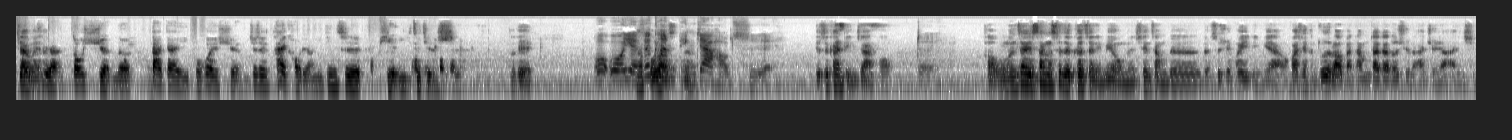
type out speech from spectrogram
价位既然都选了，大概不会选，就是太考量一定是便宜这件事。OK，我我也是看评价好吃哎，也是看评价哦。对。好，我们在上次的课程里面，我们现场的的视讯会议里面啊，我发现很多的老板他们大家都选了安全要安心，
